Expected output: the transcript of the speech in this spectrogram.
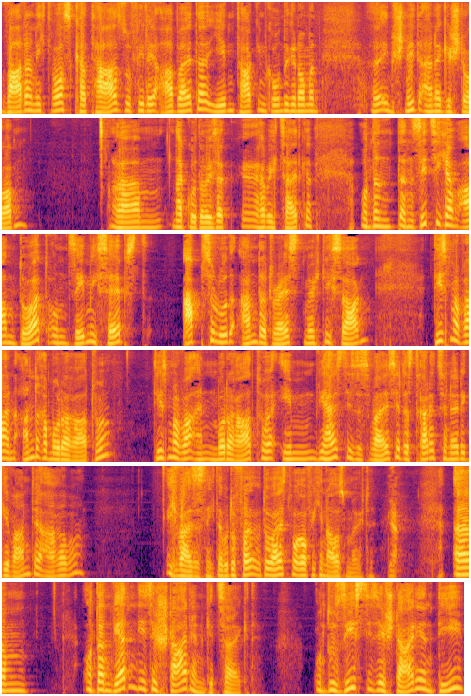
war da nicht was? Katar, so viele Arbeiter, jeden Tag im Grunde genommen äh, im Schnitt einer gestorben. Ähm, na gut, aber ich sag, äh, habe ich Zeit gehabt. Und dann, dann sitze ich am Abend dort und sehe mich selbst absolut underdressed, möchte ich sagen. Diesmal war ein anderer Moderator. Diesmal war ein Moderator im, wie heißt dieses Weiße, das traditionelle Gewand der Araber? Ich weiß es nicht, aber du, du weißt, worauf ich hinaus möchte. Ja. Ähm, und dann werden diese Stadien gezeigt. Und du siehst diese Stadien, die,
